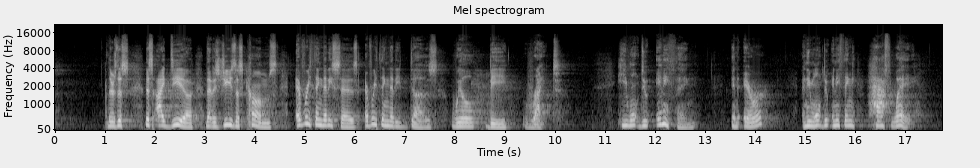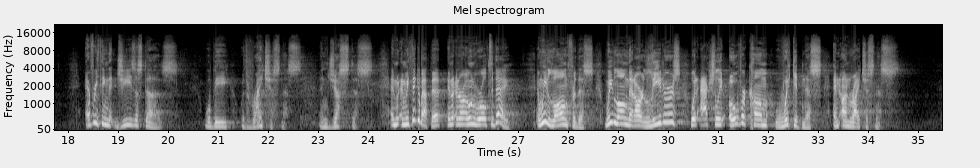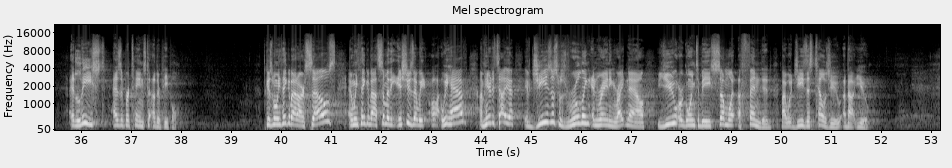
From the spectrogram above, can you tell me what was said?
There's this, this idea that as Jesus comes everything that he says, everything that he does will be right. He won't do anything in error, and he won't do anything halfway. Everything that Jesus does will be with righteousness and justice. And, and we think about that in, in our own world today. And we long for this. We long that our leaders would actually overcome wickedness and unrighteousness at least as it pertains to other people. Because when we think about ourselves and we think about some of the issues that we, we have, I'm here to tell you if Jesus was ruling and reigning right now, you are going to be somewhat offended by what Jesus tells you about you.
